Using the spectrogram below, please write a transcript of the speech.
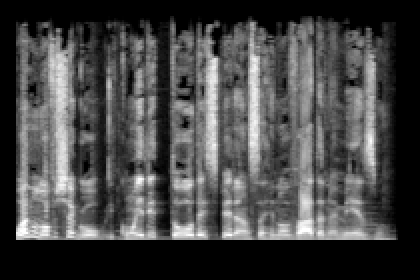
O ano novo chegou e com ele toda a esperança renovada, não é mesmo?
